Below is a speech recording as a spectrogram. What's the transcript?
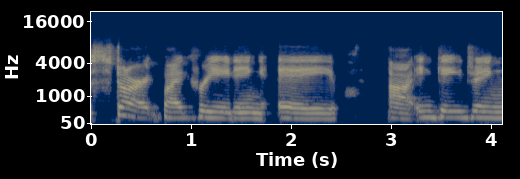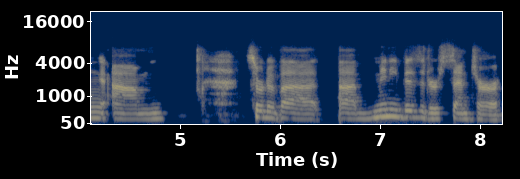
start by creating a uh, engaging um, sort of a, a mini visitor center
